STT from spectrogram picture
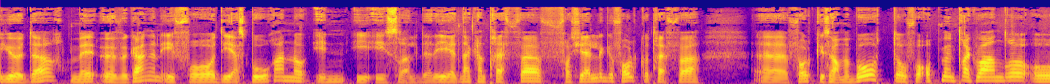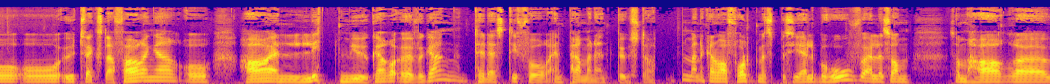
jøder med overgangen fra diasporaen og inn i Israel. Der de gjerne kan treffe forskjellige folk og treffe eh, folk i samme båt og få oppmuntre hverandre og, og, utveksle erfaringer og ha en litt mjukere overgang til dess de får en permanent bostad. Men det kan være folk med spesielle behov, eller som, som har uh,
